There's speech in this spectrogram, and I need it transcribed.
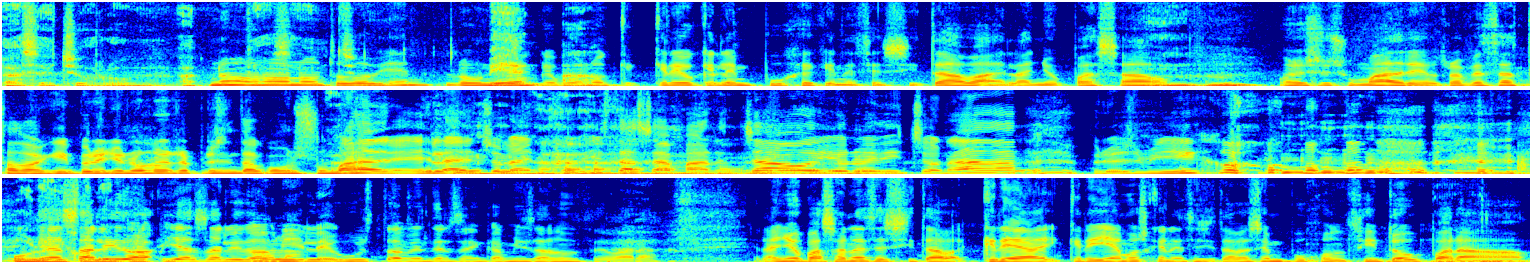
¿Qué has hecho, Robert? Ah, No, ¿qué no, no, hecho? todo bien. Lo único ¿Bien? que bueno, Ah. que creo que el empuje que necesitaba el año pasado. Ujú. Bueno, soy su madre, otra vez ha estado aquí, pero yo no lo he representado como su madre. Él ha hecho la entrevista, se ha marchado, yo no he dicho nada, pero es mi hijo. Hola, y, ha salido, y ha salido a mí, le gusta meterse en camisa de once varas. El año pasado necesitaba, crea- creíamos que necesitaba ese empujoncito para,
